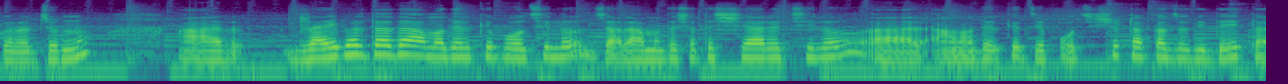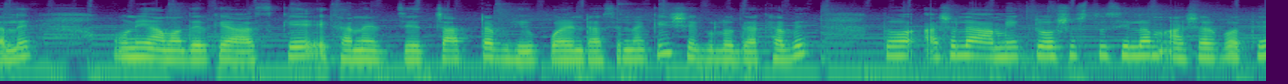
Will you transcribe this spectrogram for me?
করার জন্য। আর ড্রাইভার দাদা আমাদেরকে বলছিল, যারা আমাদের সাথে শেয়ারে ছিল আর আমাদেরকে যে পঁচিশশো টাকা যদি দেয় তাহলে উনি আমাদেরকে আজকে এখানের যে চারটা ভিউ পয়েন্ট আছে নাকি সেগুলো দেখাবে। তো আসলে আমি একটু অসুস্থ ছিলাম আসার পথে।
